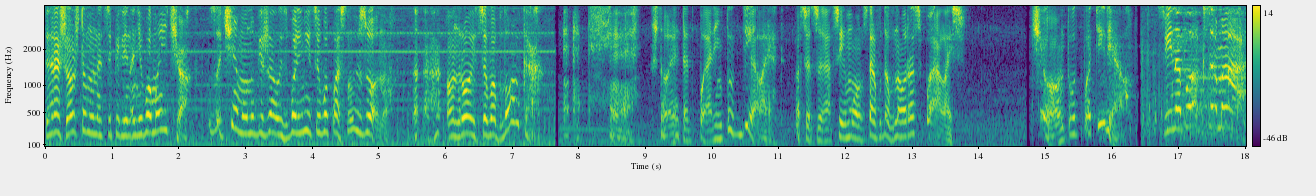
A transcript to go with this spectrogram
Хорошо, что мы нацепили на него маячок. Зачем он убежал из больницы в опасную зону? Он роется в обломках? Что этот парень тут делает? Ассоциация монстров давно распалась. Чё он тут потерял? Свинобок сама!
